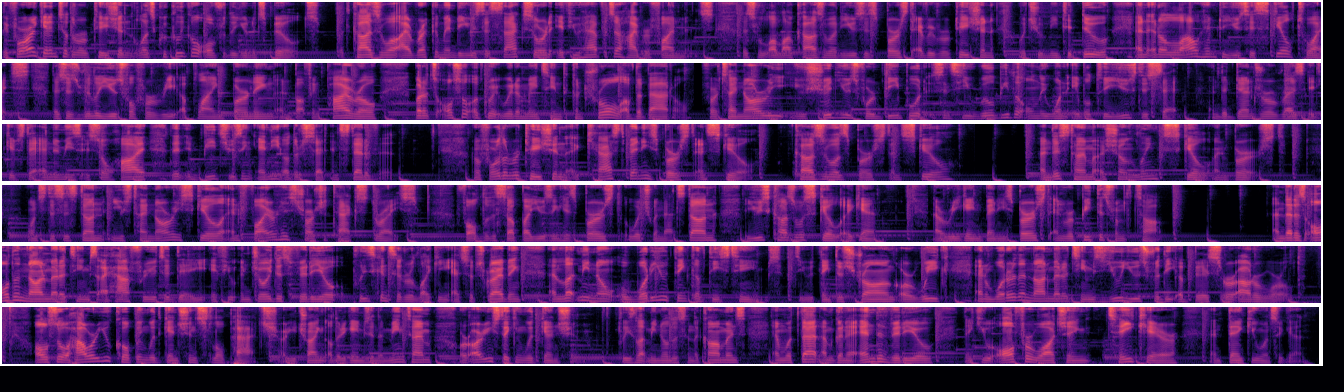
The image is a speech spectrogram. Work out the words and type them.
Before I get into the rotation, let's quickly go over the unit's builds. With Kazuha, I recommend to use the Sac Sword if you have it to high refinements. This will allow Kazuha to use his burst every rotation, which you need to do, and it'll allow him to use his skill twice. This is really useful for reapplying burning and buffing pyro, but it's also a great way to maintain the control of the battle. For Tighnari, you should use for Deepwood since he will be the only one able to use this set, and the Dendro res it gives to enemies is so high that it beats using any other set instead of it. Before the rotation, cast Benny's Burst and Skill, Kazuha's Burst and Skill, and this time Xiangling's Skill and Burst. Once this is done, use Tighnari's skill and fire his charge attacks thrice. Follow this up by using his burst, which when that's done, use Kazuha's skill again. Now regain Benny's burst and repeat this from the top. And that is all the non-meta teams I have for you today. If you enjoyed this video, please consider liking and subscribing and let me know what do you think of these teams. Do you think they're strong or weak? And what are the non-meta teams you use for the Abyss or Overworld? Also, how are you coping with Genshin's slow patch? Are you trying other games in the meantime, or are you sticking with Genshin? Please let me know this in the comments, and with that, I'm gonna end the video. Thank you all for watching, take care, and thank you once again.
